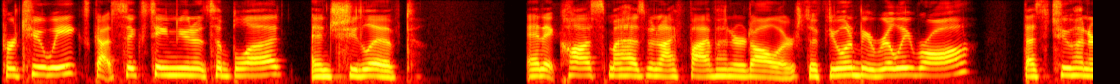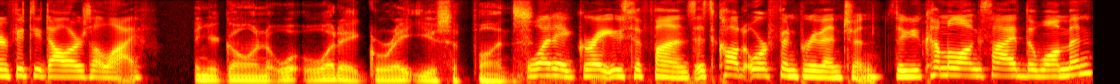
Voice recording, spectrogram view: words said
for two weeks, got 16 units of blood, and she lived. And it cost my husband and I $500. So if you want to be really raw, that's $250 a life. And you're going, what a great use of funds. What a great use of funds. It's called orphan prevention. So you come alongside the woman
